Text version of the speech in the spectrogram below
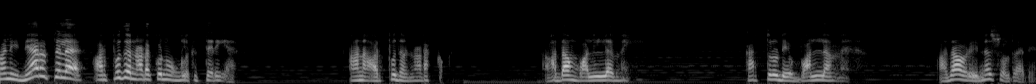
மணி நேரத்தில் அற்புதம் நடக்கும்னு உங்களுக்கு தெரியாது. ஆனால் அற்புதம் நடக்கும். அதான் வல்லமை. கர்த்தருடைய வல்லமை. அதான் அவர் என்ன சொல்கிறாரு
